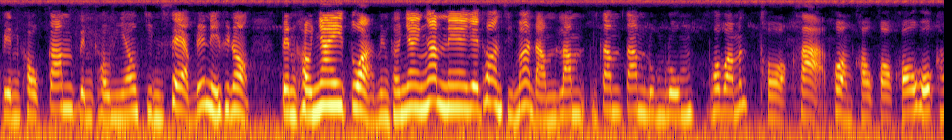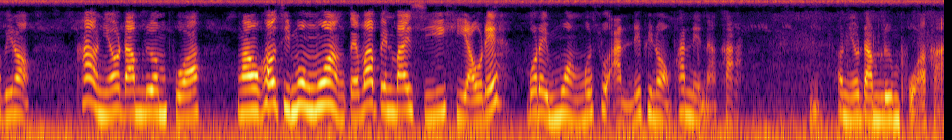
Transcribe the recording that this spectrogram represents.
เป็นข้าวกำเป็นข้าวเหนียวกินแซ่บได้นี่พี่น้อง เป็นข้าวใหญ่ตัว เป็นข้าวใหญ่งั้นแน่ยายท่อนสีมาดำลำตำตำลุมลุมเพราะว่ามันถอกสะพร้อมข้าวกอข้าวหกค่ะพี่น้อง ข้าวเหนียวดำลืมผัว เงาเขาสีม่วงม่วงแต่ว่าเป็นใบสีเขียวเด้บ่ได้ม่วงเมื่อสุอันเด้พี่น้องพันเนี่ยนะคะข้าวเหนียวดำลืมผัวค่ะ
